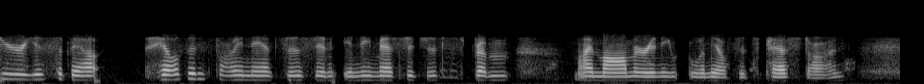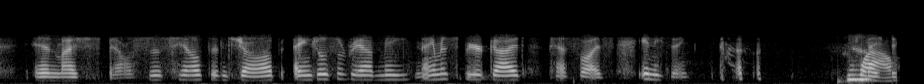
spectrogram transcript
curious about health and finances and any messages from my mom or anyone else that's passed on. And my spouse's health and job, angels around me, name a spirit guide, past lives, anything. wow.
